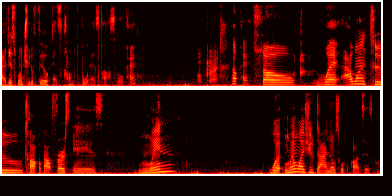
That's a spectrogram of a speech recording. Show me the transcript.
I just want you to feel as comfortable as possible, okay? Okay. Okay, so what I want to talk about first is when what when was you diagnosed with autism?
